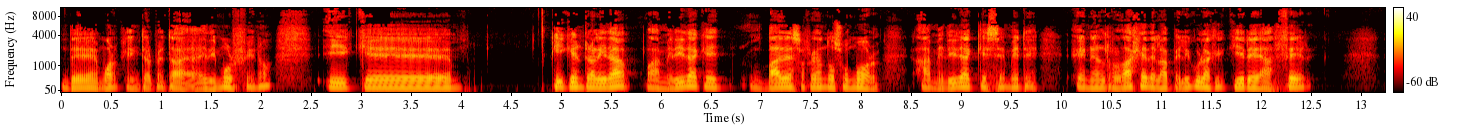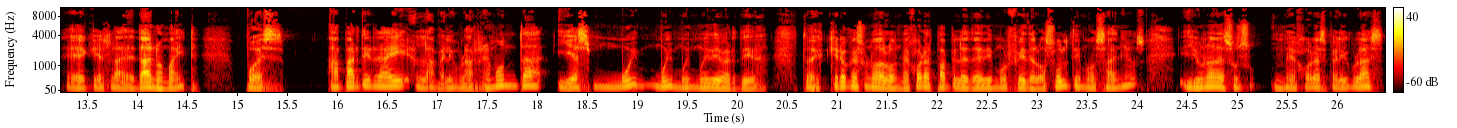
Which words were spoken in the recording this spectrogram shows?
de, bueno, que interpreta a Eddie Murphy, ¿no? Y que, y que en realidad, a medida que va desarrollando su humor, a medida que se mete en el rodaje de la película que quiere hacer, eh, que es la de Dynamite, pues a partir de ahí la película remonta y es muy, muy, muy, muy divertida. Entonces creo que es uno de los mejores papeles de Eddie Murphy de los últimos años y una de sus mejores películas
